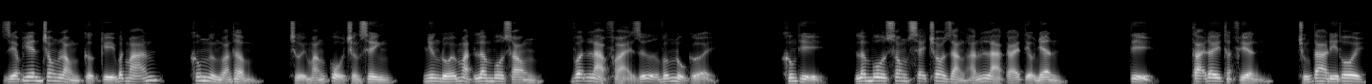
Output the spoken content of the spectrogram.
Diệp Hiên trong lòng cực kỳ bất mãn, không ngừng oán thầm, chửi mắng cổ trường sinh, nhưng đối mặt Lâm Vô Song, vẫn là phải giữ vững nụ cười. Không thì, Lâm Vô Song sẽ cho rằng hắn là cái tiểu nhân. Tỷ, tại đây thật phiền, chúng ta đi thôi.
